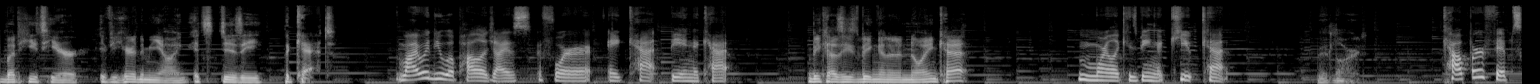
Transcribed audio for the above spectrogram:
but he's here. If you hear the meowing, it's Dizzy, the cat. Why would you apologize for a cat being a cat? Because he's being an annoying cat? More like he's being a cute cat. Good lord. Cowper Phipps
